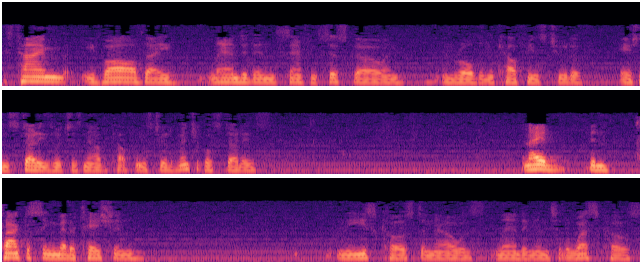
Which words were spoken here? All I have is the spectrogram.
As time evolved, I landed in San Francisco and enrolled in the California Institute of Asian Studies, which is now the California Institute of Integral Studies. And I had been practicing meditation in the East Coast and now was landing into the West Coast.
